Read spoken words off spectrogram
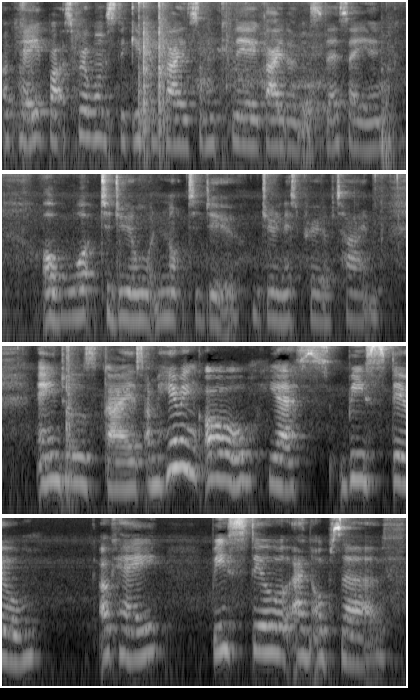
okay? But Spirit wants to give you guys some clear guidance, they're saying, of what to do and what not to do during this period of time angels guys. I'm hearing oh yes be still okay? Be still and observe.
